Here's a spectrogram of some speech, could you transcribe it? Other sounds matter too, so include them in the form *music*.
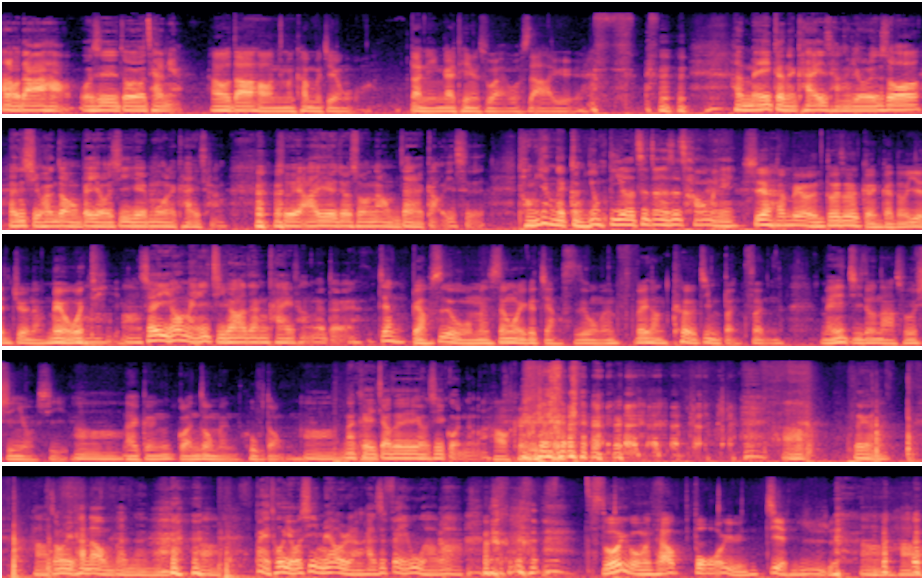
Hello，大家好，我是桌游菜鸟。Hello，大家好，你们看不见我，但你应该听得出来我是阿月。*laughs* 很没梗的开场，有人说很喜欢这种被游戏淹没的开场，*laughs* 所以阿月就说：“那我们再来搞一次，同样的梗用第二次，真的是超没现在还没有人对这个梗感到厌倦呢，没有问题。啊！所以以后每一集都要这样开场，就对了。这样表示我们身为一个讲师，我们非常恪尽本分，每一集都拿出新游戏啊来跟观众们互动。哦，那可以叫这些游戏滚了吗？好，可以。*laughs* 好，这个好，终于看到我们本人了啊！*laughs* 拜托，游戏没有人还是废物，好不好？*laughs* 所以我们才要拨云见日。啊，好，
